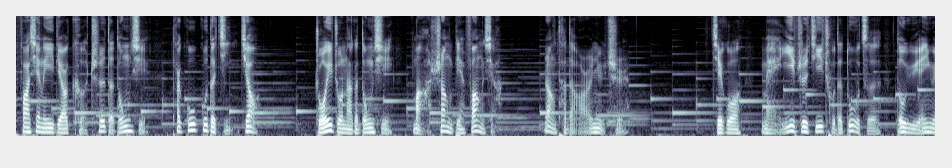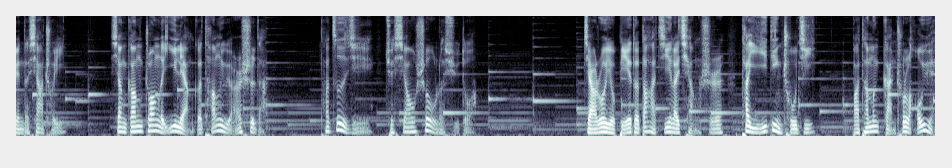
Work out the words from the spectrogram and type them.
发现了一点可吃的东西，他咕咕的警叫，啄一啄那个东西，马上便放下，让他的儿女吃。结果，每一只鸡雏的肚子都圆圆的下垂，像刚装了一两个汤圆似的。它自己却消瘦了许多。假若有别的大鸡来抢食，它一定出击，把它们赶出老远，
